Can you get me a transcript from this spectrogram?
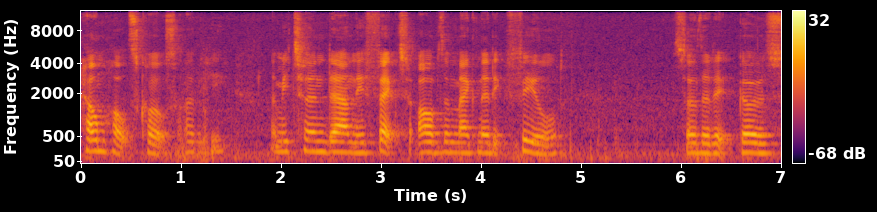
Helmholtz coils over here. Let me turn down the effect of the magnetic field so that it goes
